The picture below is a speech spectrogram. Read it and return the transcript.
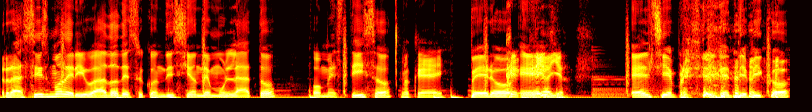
racismo derivado de su condición de mulato o mestizo, ok. pero ¿Qué creo él, él siempre se identificó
